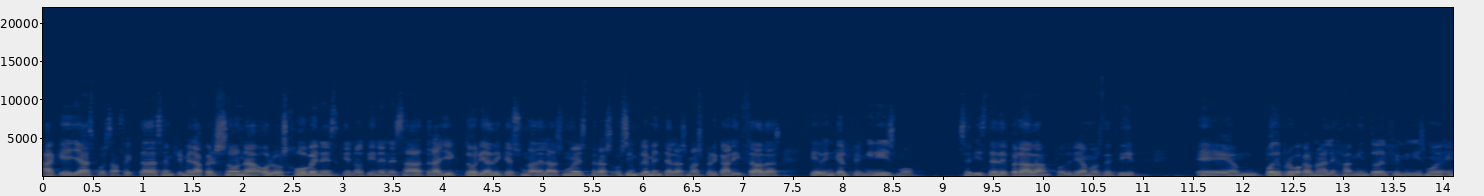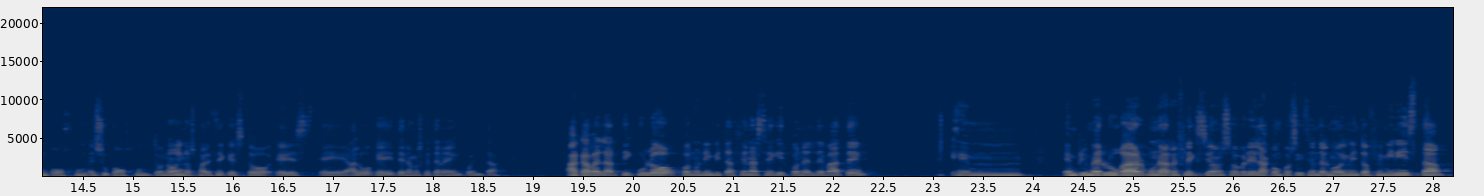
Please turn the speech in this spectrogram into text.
aquellas pues afectadas en primera persona o los jóvenes que no tienen esa trayectoria de que es una de las nuestras o simplemente las más precarizadas que ven que el feminismo se viste de Prada, podríamos decir, Em, puede provocar un alejamiento del feminismo en, su conjunto, ¿no? y nos parece que esto es eh, algo que tenemos que tener en cuenta. Acaba el artículo con una invitación a seguir con el debate. Em, en, primer lugar, una reflexión sobre la composición del movimiento feminista,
